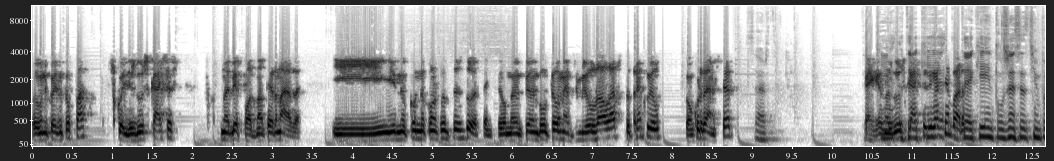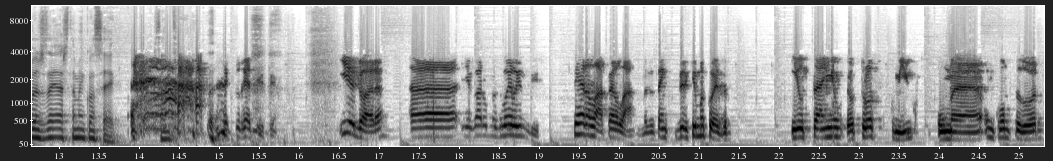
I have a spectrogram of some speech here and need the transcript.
a única coisa que eu faço, escolho as duas caixas porque na B pode não ter nada e no, no conjunto das duas tenho pelo menos, pelo menos mil dólares, estou tranquilo, concordamos, certo? Certo. Pegas nas duas Até caixas aqui- e vais embora. Até aqui a inteligência de chimpanzés também consegue. Corretíssimo. E agora, ah, e agora mas o Alien diz: Espera lá, espera lá, mas eu tenho que dizer aqui uma coisa. Eu tenho, eu trouxe comigo uma, um computador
